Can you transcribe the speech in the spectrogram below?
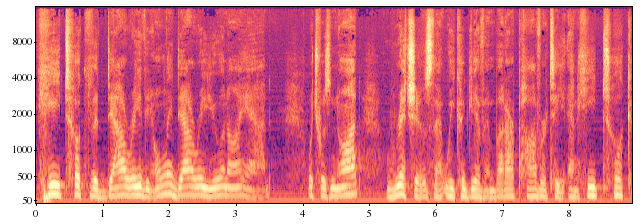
He took the dowry, the only dowry you and I had, which was not riches that we could give him, but our poverty. And he took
